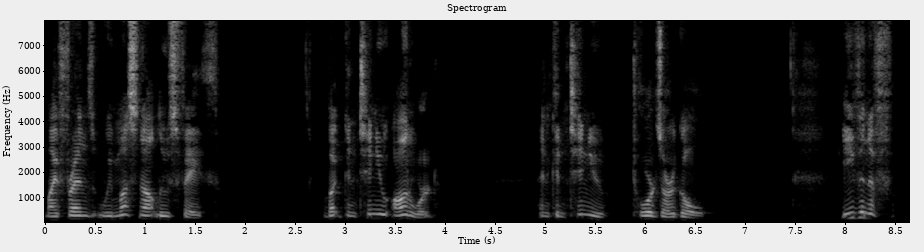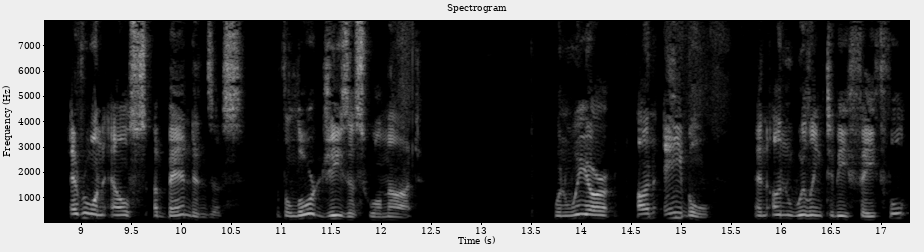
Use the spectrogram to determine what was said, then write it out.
My friends, we must not lose faith, but continue onward and continue towards our goal. Even if everyone else abandons us, the Lord Jesus will not. When we are unable and unwilling to be faithful,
